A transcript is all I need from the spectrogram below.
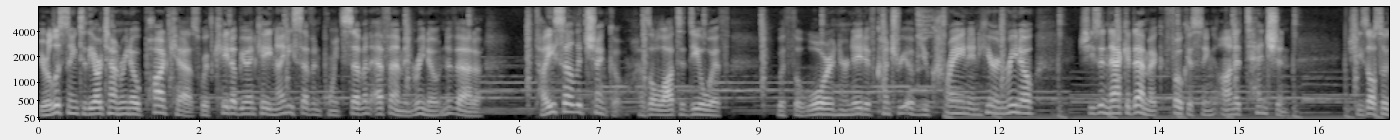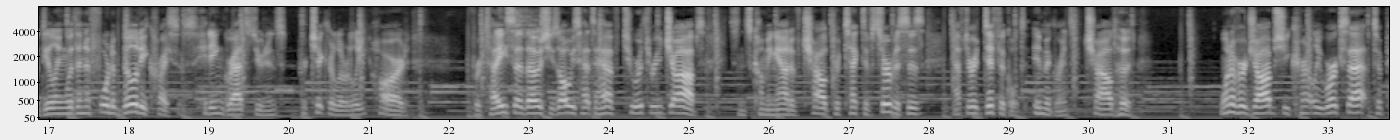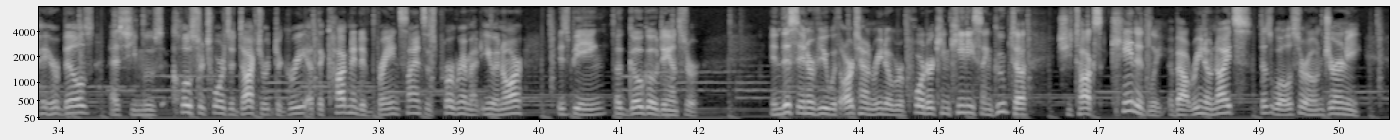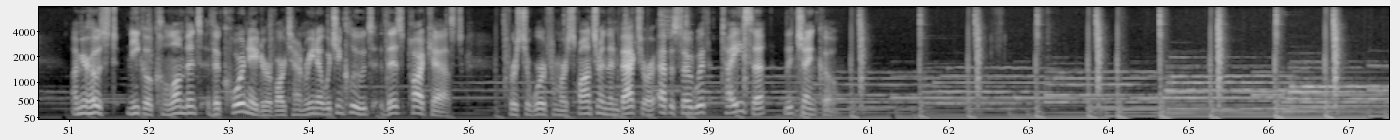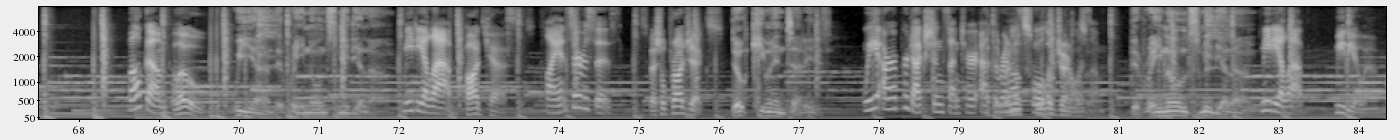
You're listening to the Our Town Reno podcast with KWNK 97.7 FM in Reno, Nevada. Taisa Lichenko has a lot to deal with. With the war in her native country of Ukraine and here in Reno, she's an academic focusing on attention. She's also dealing with an affordability crisis hitting grad students particularly hard. For Taisa, though, she's always had to have two or three jobs since coming out of Child Protective Services after a difficult immigrant childhood. One of her jobs she currently works at to pay her bills as she moves closer towards a doctorate degree at the Cognitive Brain Sciences program at UNR is being a go go dancer. In this interview with Our Town Reno reporter Kinkini Sengupta, she talks candidly about Reno Nights as well as her own journey. I'm your host, Nico Colombant, the coordinator of Our Town Reno, which includes this podcast. First, a word from our sponsor, and then back to our episode with Taisa Lichenko. Welcome. Hello. We are the Reynolds Media Lab. Media Lab. Podcasts. Client services. Special projects. Documentaries. We are a production center at, at the, the, Reynolds, Reynolds School, School, of Journalism. Journalism. The Reynolds Media Lab. Media Lab. Media Lab.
